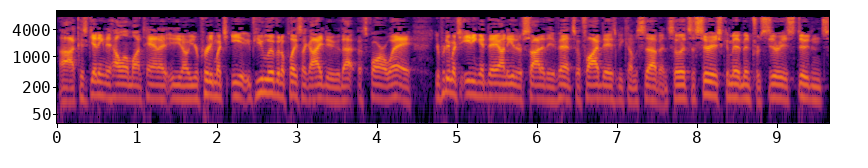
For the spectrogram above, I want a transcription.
Because uh, getting to Helena, Montana, you know, you're pretty much, if you live in a place like I do, that as far away, you're pretty much eating a day on either side of the event. So five days becomes seven. So it's a serious commitment for serious students.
